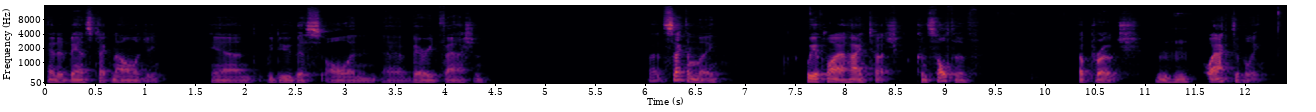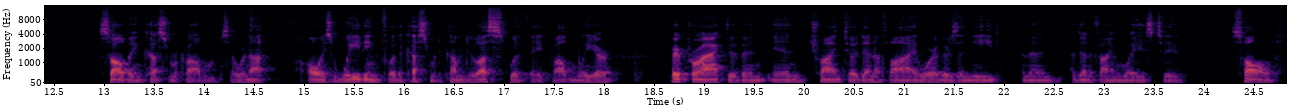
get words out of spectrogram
and advanced technology. And we do this all in a varied fashion. Uh, secondly, we apply a high touch consultative approach mm-hmm. proactively solving customer problems. So we're not always waiting for the customer to come to us with a problem. We are very proactive in, in trying to identify where there's a need and then identifying ways to solve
